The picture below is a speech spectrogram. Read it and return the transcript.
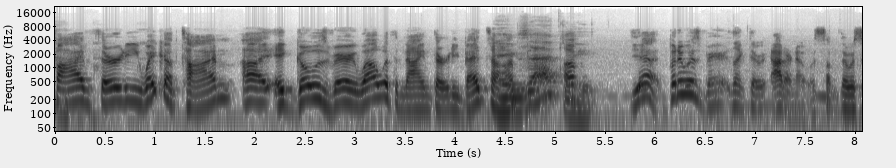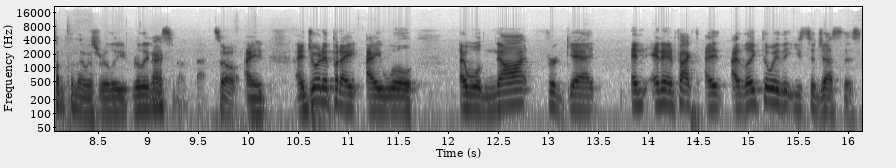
5:30 wake up time. Uh, it goes very well with a 9:30 bedtime. exactly. Um, yeah, but it was very like there. I don't know. It was some, there was something that was really really nice about that. So I I enjoyed it, but I I will I will not forget. And and in fact, I I like the way that you suggest this.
